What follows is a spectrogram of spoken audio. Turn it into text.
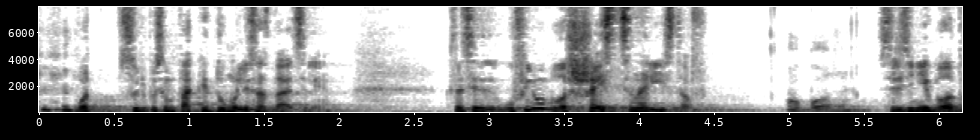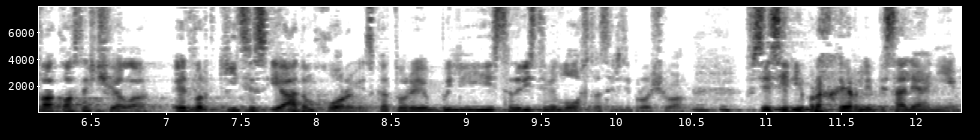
Вот, судя по всему, так и думали создатели. Кстати, у фильма было шесть сценаристов. О, боже. Среди них было два классных чела. Эдвард Китис и Адам Хоровиц, которые были сценаристами Лоста, среди прочего. Все серии про Херли писали они.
